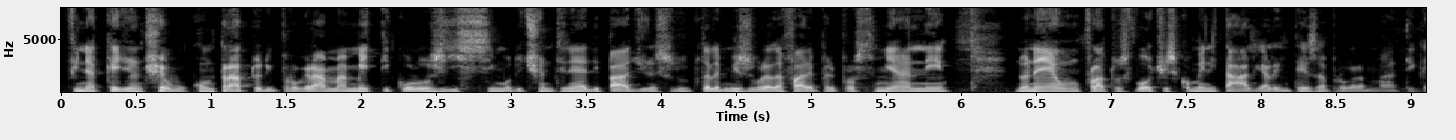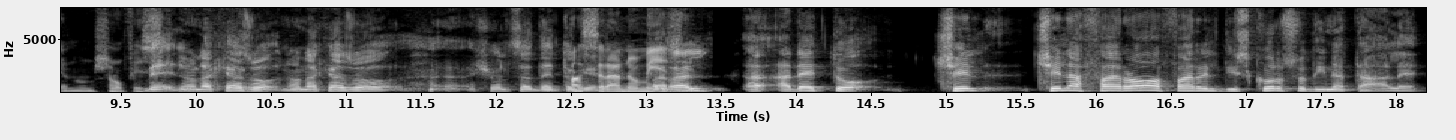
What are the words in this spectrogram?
fino a che non c'è un contratto di programma meticolosissimo di centinaia di pagine su tutte le misure da fare per i prossimi anni, non è un flatus vocis come in Italia l'intesa programmatica, non sono fesserie. Beh, non a caso, non a caso eh, Scholz ha detto Passeranno che mesi. Farà, ha, ha detto ce, ce la farò a fare il discorso di Natale.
